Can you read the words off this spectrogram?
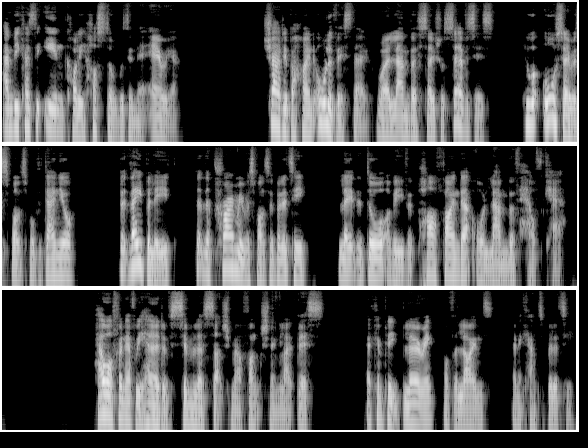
and because the Ian Colley Hostel was in their area. Shrouded behind all of this, though, were Lambeth Social Services, who were also responsible for Daniel, but they believed that the primary responsibility lay at the door of either Pathfinder or Lambeth Healthcare. How often have we heard of similar such malfunctioning like this? A complete blurring of the lines and accountability.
